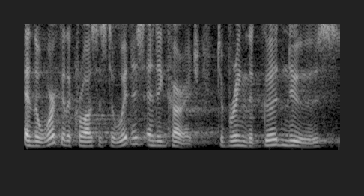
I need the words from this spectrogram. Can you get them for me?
And the work of the cross is to witness and encourage, to bring the good news,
